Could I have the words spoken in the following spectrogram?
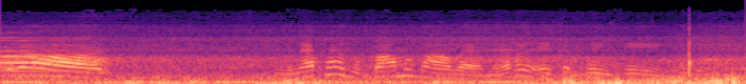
Cái rồi, mình đã phát được có mất rồi, mẹ rất ê kinh thiệt thiệt.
